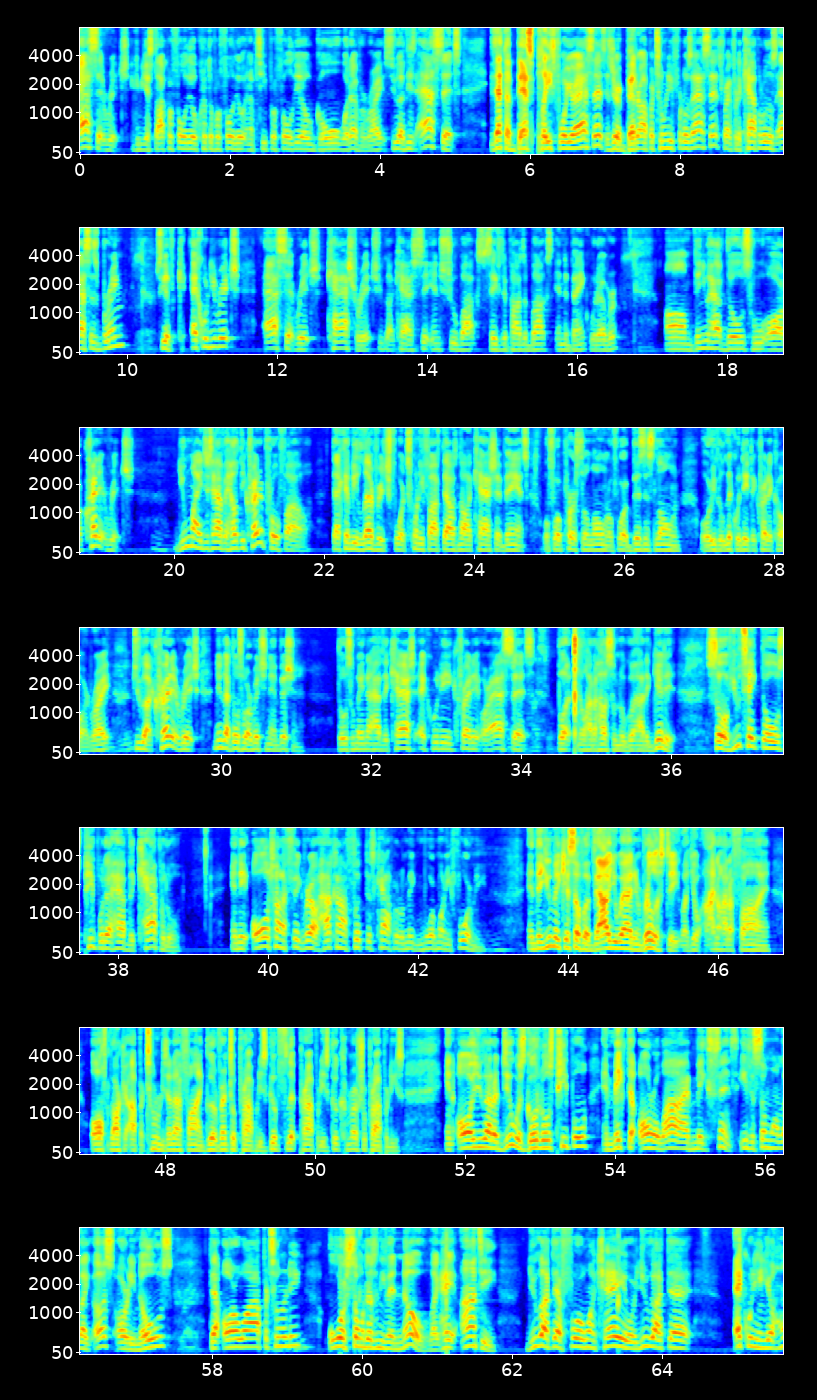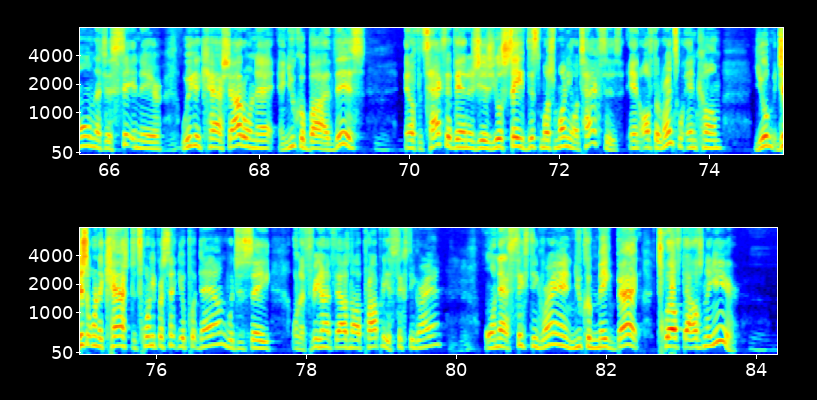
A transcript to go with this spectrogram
Asset rich, it could be your stock portfolio, crypto portfolio, NFT portfolio, gold, whatever, right? So you have these assets. Is that the best place for your assets? Is there a better opportunity for those assets, right? For the capital those assets bring. So you have equity rich, asset rich, cash rich. You got cash sitting, shoebox, safety deposit box in the bank, whatever. Um, then you have those who are credit rich. You might just have a healthy credit profile that can be leveraged for a twenty-five thousand dollar cash advance, or for a personal loan, or for a business loan, or you can liquidate the credit card, right? But you got credit rich, and you got those who are rich in ambition, those who may not have the cash, equity, credit, or assets, but know how to hustle, know how to get it. So if you take those people that have the capital, and they all trying to figure out how can I flip this capital to make more money for me, mm-hmm. and then you make yourself a value add in real estate, like yo, I know how to find off market opportunities. And I know how to find good rental properties, good flip properties, good commercial properties. And all you got to do is go to those people and make the ROI make sense. Either someone like us already knows that ROI opportunity, or someone doesn't even know. Like, hey, Auntie, you got that 401k or you got that equity in your home that's just sitting there. Mm-hmm. We could cash out on that and you could buy this. Mm. And if the tax advantage is you'll save this much money on taxes and off the rental income, you'll just on the cash, the 20% you'll put down, which is say on a $300,000 property is 60 grand. Mm-hmm. On that 60 grand, you can make back 12,000 a year,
